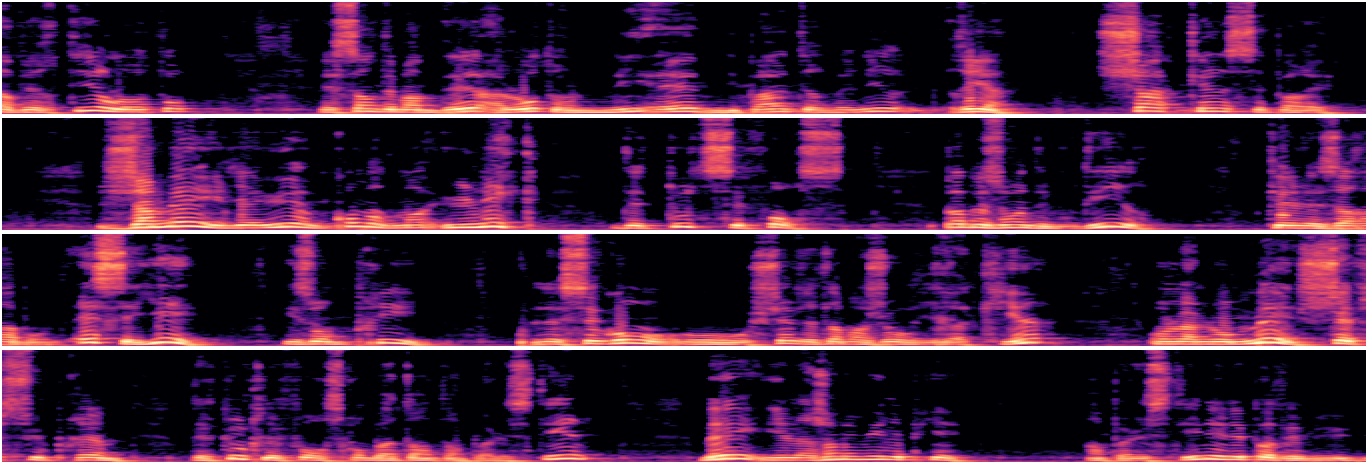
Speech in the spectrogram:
avertir l'autre, et sans demander à l'autre ni aide, ni pas intervenir, rien. Chacun séparé. Jamais il y a eu un commandement unique de toutes ces forces. Pas besoin de vous dire que les Arabes ont essayé. Ils ont pris le second au chef d'état-major irakien, on l'a nommé chef suprême de toutes les forces combattantes en Palestine, mais il n'a jamais mis les pieds. En Palestine, il n'est pas venu.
